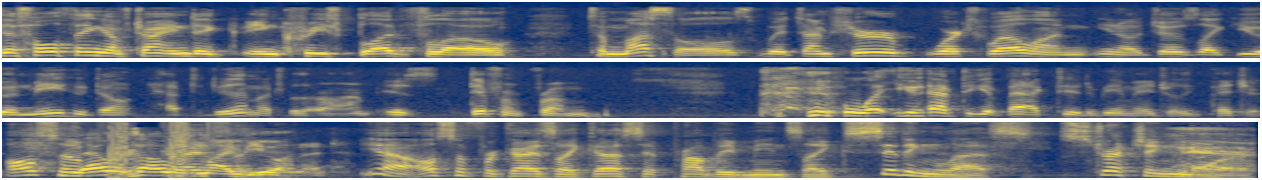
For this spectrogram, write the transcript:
This whole thing of trying to increase blood flow to muscles, which I'm sure works well on you know Joes like you and me who don't have to do that much with our arm, is different from what you have to get back to to be a major league pitcher. Also, that was always my like- view on it. Yeah. Also, for guys like us, it probably means like sitting less, stretching more,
